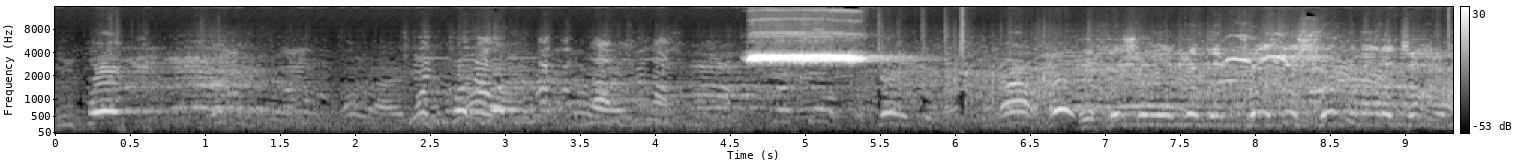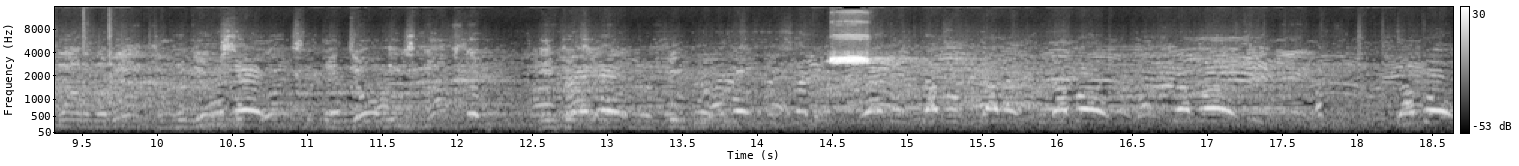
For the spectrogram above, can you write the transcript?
Defense. All right. The The official will give them just a certain amount of time down on the mat to produce the points. If they don't, he stops them. He puts them on their feet. Double, double, double, double, double.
